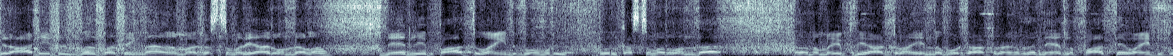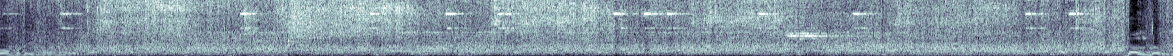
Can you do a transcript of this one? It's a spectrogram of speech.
இது ஆட்டிகிட்டு இருக்கும்போது பார்த்தீங்கன்னா நம்ம கஸ்டமர் யார் வந்தாலும் நேர்லேயே பார்த்து வாங்கிட்டு போக முடியும். ஒரு கஸ்டமர் வந்தால் நம்ம எப்படி ஆட்டுறோம் என்ன போட்டு ஆட்டுறோங்கிறத நேரில் பார்த்தே வாங்கிட்டு போக முடியும் நம்மளுக்கு டல் டல்.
